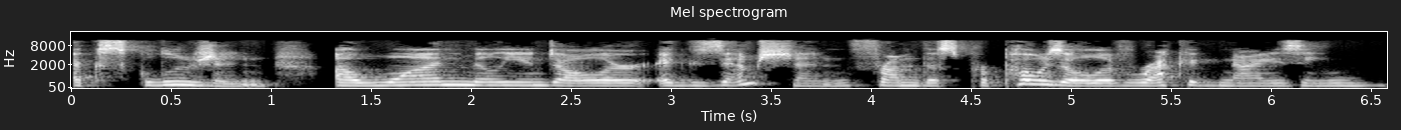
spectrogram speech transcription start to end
exclusion, a $1 million exemption from this proposal of recognizing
